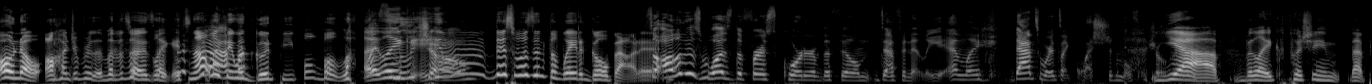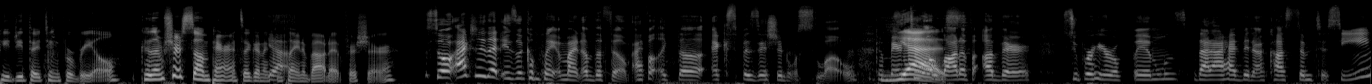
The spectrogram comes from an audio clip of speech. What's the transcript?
Oh no, a hundred percent. But that's why I was like, it's not like they were good people, but Like like mm, this wasn't the way to go about it. So all of this was the first quarter of the film, definitely, and like that's where it's like questionable for children. yeah, but like pushing that PG thirteen for real, because I'm sure some parents are gonna Yeah. complain about it for sure. So actually, that is a complaint of mine of the film. I felt like the exposition was slow compared to a lot of other superhero films that I have been accustomed to seeing.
